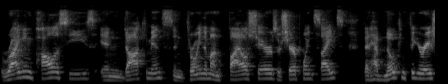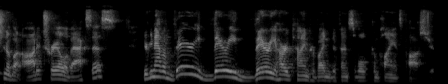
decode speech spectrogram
writing policies in documents and throwing them on file shares or SharePoint sites that have no configuration of an audit trail of access, you're going to have a very, very, very hard time providing defensible compliance posture.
